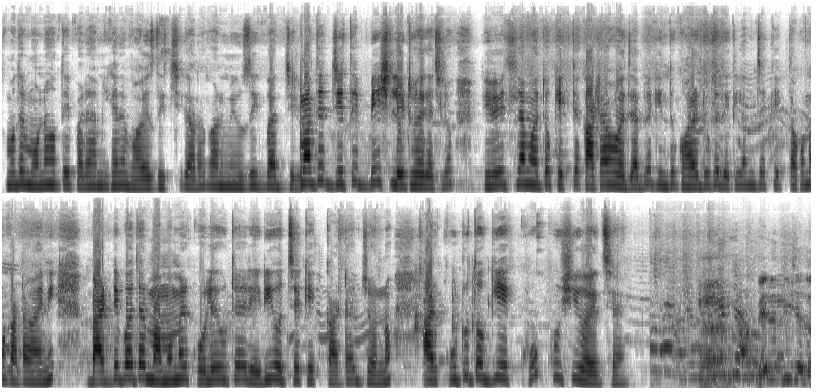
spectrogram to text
তোমাদের মনে হতেই পারে আমি এখানে ভয়েস দিচ্ছি কেন? কারণ মিউজিক বাজছিল। আমাদের যেতে বেশ লেট হয়ে গেছিল। ভেবেছিলাম হয়তো কেকটা কাটা হয়ে যাবে, কিন্তু ঘরে ঢুকে দেখলাম যে কেক তখনও কাটা হয়নি। বার্থডে বয় তার মামামের কোলে উঠে রেডি হচ্ছে কেক কাটার জন্য। আর কুটু তো গিয়ে খুব খুশি হয়েছে। বেলুন দিয়েছে তো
